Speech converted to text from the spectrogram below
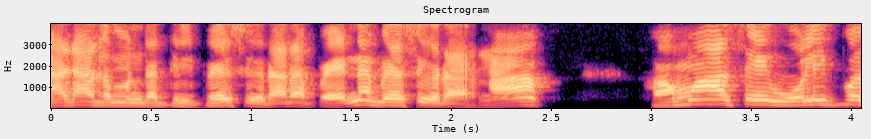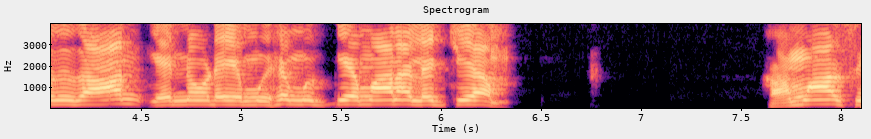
நாடாளுமன்றத்தில் பேசுகிறார். அப்போ என்ன பேசுகிறார்னா ஹமாஸை ஒழிப்பதுதான் என்னுடைய மிக முக்கியமான லட்சியம். ஹமாஸ்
